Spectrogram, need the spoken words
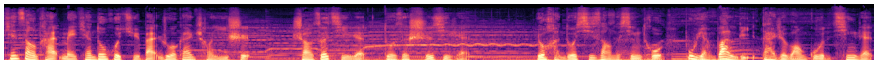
天葬台每天都会举办若干场仪式，少则几人，多则十几人。有很多西藏的信徒不远万里带着亡故的亲人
